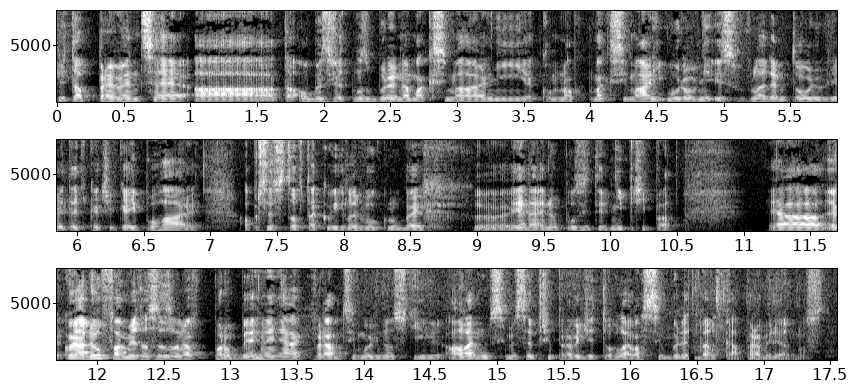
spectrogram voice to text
že ta prevence a ta obezřetnost bude na maximální, jako na maximální úrovni i s vzhledem toho, že teďka čekají poháry. A přesto v takovýchhle dvou klubech eh, je najednou pozitivní případ. Já, jako já doufám, že ta sezóna proběhne nějak v rámci možností, ale musíme se připravit, že tohle asi bude velká pravidelnost.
